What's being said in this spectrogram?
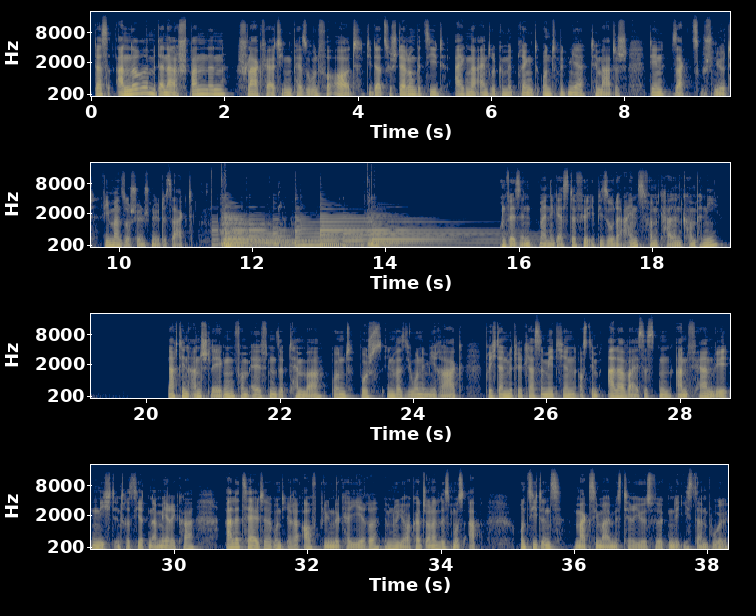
Das andere mit einer spannenden, schlagfertigen Person vor Ort, die dazu Stellung bezieht, eigene Eindrücke mitbringt und mit mir thematisch den Sack zuschnürt, wie man so schön schnöte sagt. Und wer sind meine Gäste für Episode 1 von Cullen Company? Nach den Anschlägen vom 11. September und Bushs Invasion im Irak bricht ein Mittelklasse-Mädchen aus dem allerweißesten, an Fernweh nicht interessierten Amerika alle Zelte und ihre aufblühende Karriere im New Yorker Journalismus ab und zieht ins maximal mysteriös wirkende Istanbul.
